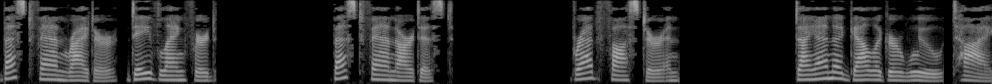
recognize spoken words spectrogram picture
Best Fan Writer, Dave Langford Best Fan Artist Brad Foster and Diana Gallagher Wu tie.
